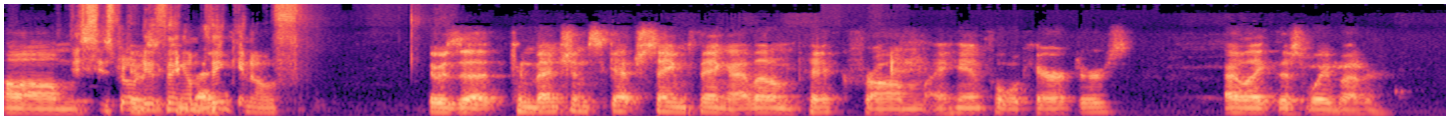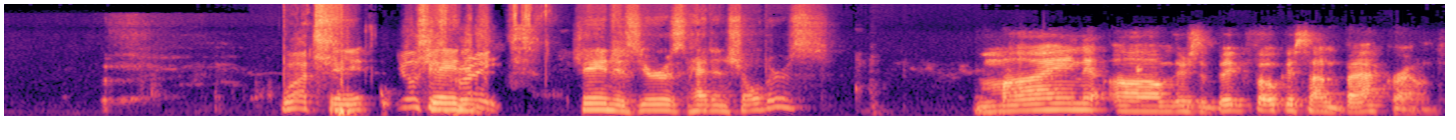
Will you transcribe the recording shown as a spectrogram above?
Um, this is it probably was the a thing I'm convention- thinking of. It was a convention sketch, same thing. I let him pick from a handful of characters. I like this way better. What? Shane, Yours Shane- is great. Shane, is yours Head and Shoulders? Mine, um, there's a big focus on background.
